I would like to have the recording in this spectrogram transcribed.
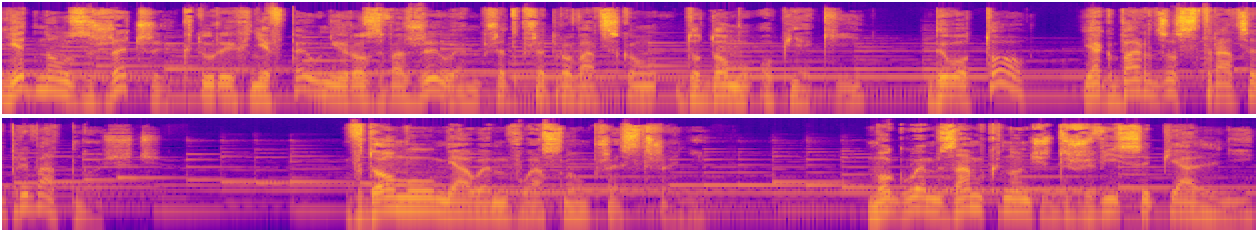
Jedną z rzeczy, których nie w pełni rozważyłem przed przeprowadzką do domu opieki, było to, jak bardzo stracę prywatność. W domu miałem własną przestrzeń. Mogłem zamknąć drzwi sypialni,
